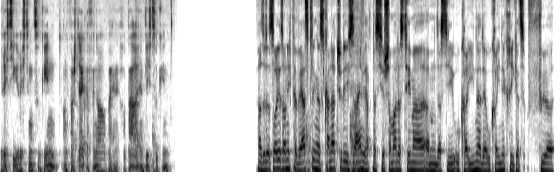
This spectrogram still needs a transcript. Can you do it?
die richtige Richtung zu gehen und verstärkt auf Erneuerbare endlich zu gehen. Also das soll jetzt auch nicht pervers klingen. Es kann natürlich sein, wir hatten das hier schon mal das Thema, ähm, dass die Ukraine, der Ukraine-Krieg jetzt für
